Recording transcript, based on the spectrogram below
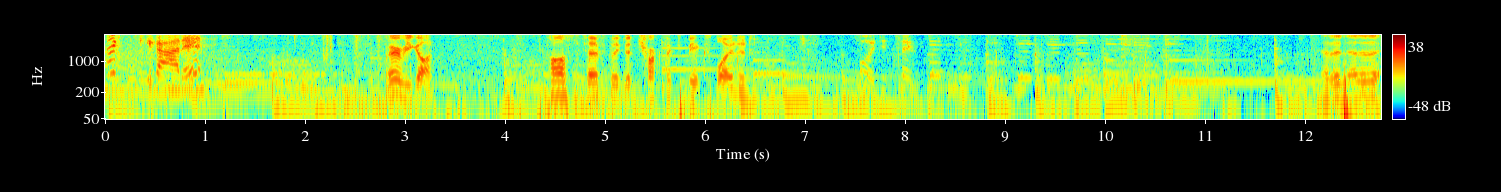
I got it! Where have you gone? You passed a perfectly good truck that can be exploded. Oh, I did too. Da-da-da-da-da.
